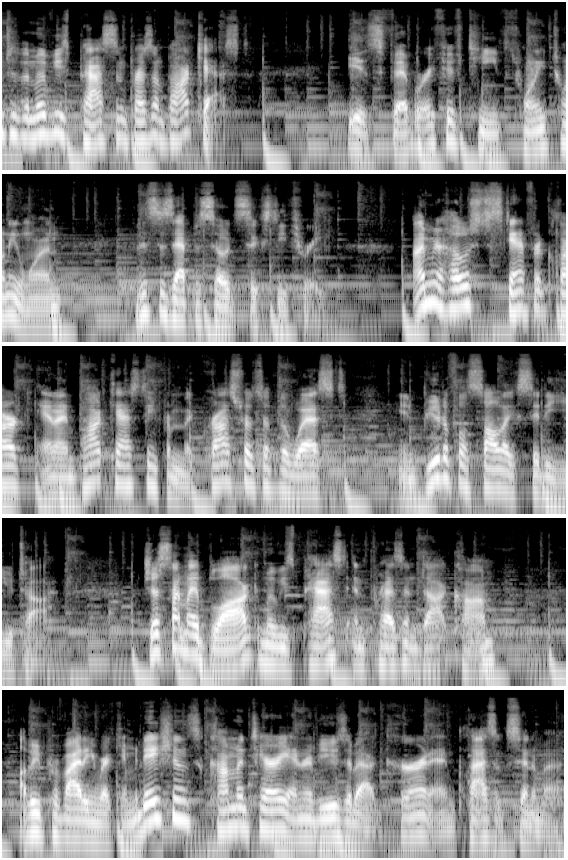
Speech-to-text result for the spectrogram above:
welcome to the Movies Past and Present podcast. It's February 15th, 2021. This is episode 63. I'm your host, Stanford Clark, and I'm podcasting from the crossroads of the West in beautiful Salt Lake City, Utah. Just like my blog, moviespastandpresent.com, I'll be providing recommendations, commentary, and reviews about current and classic cinema.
